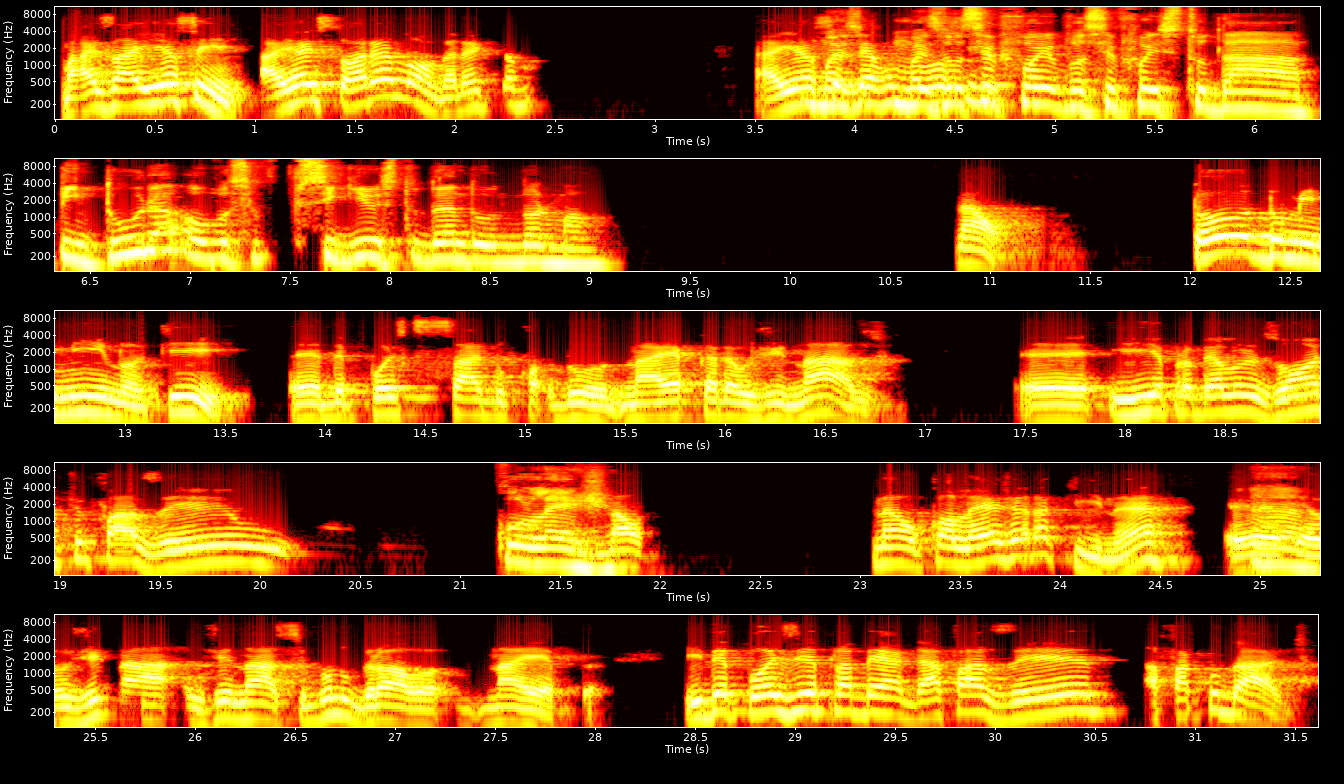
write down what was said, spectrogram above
Mas aí, assim, aí a história é longa, né? Então, aí mas mas você, assim, foi, você foi estudar pintura ou você seguiu estudando normal? Não. Todo menino aqui, é, depois que sai do, do, Na época era o ginásio, é, ia para Belo Horizonte fazer o. Colégio. Não, não, o colégio era aqui, né? É, ah. é o ginásio, ginásio, segundo grau na época. E depois ia para BH fazer a faculdade,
